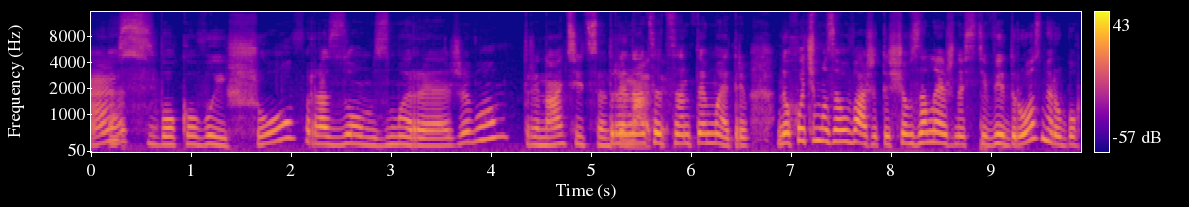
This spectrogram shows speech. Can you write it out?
S боковий шов разом з мереживом 13 сантиметрів. 13 сантиметрів. Ну хочемо зауважити, що в залежності від розміру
